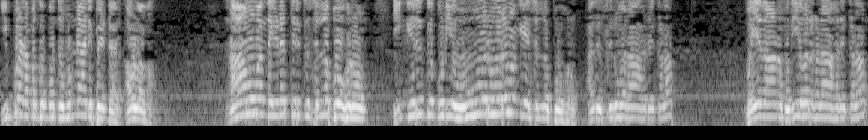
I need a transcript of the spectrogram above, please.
இப்ப நமக்கு கொஞ்சம் முன்னாடி போயிட்டார். அவ்வளவுதான். நாமும் அந்த இடத்திற்கு செல்ல போகிறோம். இங்கு இருக்கக்கூடிய ஒவ்வொருவரும் அங்கே செல்ல போகிறோம். அது சிறுவராக இருக்கலாம் வயதான முதியவர்களாக இருக்கலாம்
